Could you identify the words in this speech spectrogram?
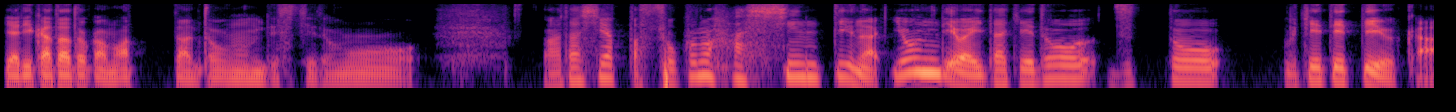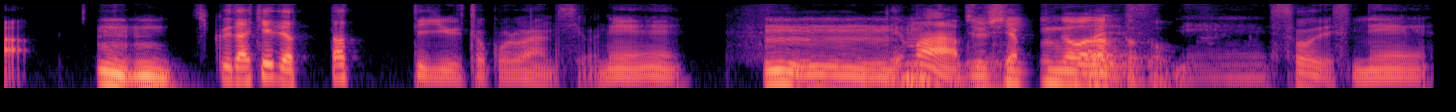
やり方とかもあったと思うんですけども、私やっぱそこの発信っていうのは読んではいたけど、ずっと受け手っていうか、うんうん。聞くだけだったっていうところなんですよね。うんうんうん。でまあ受信側だったとねそうですね。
